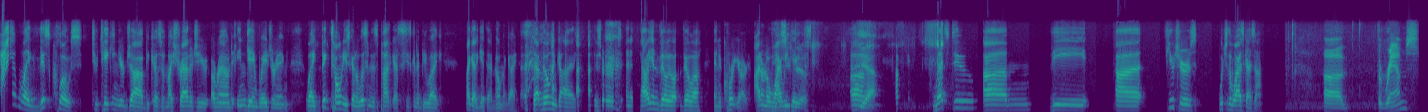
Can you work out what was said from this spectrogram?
I am like this close to taking your job because of my strategy around in-game wagering. Like Big Tony's going to listen to this podcast. He's going to be like, "I got to get that Millman guy. That Millman guy deserves an Italian villa, villa and a courtyard. I don't know why Yes, we gave do. this. Um, yeah. Let's do um, the uh, futures. Which are the wise guys on? Uh, the Rams.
